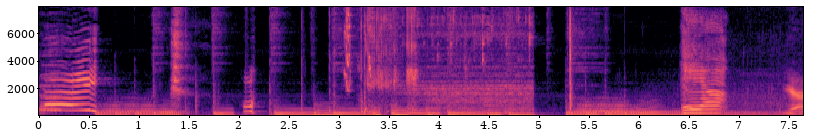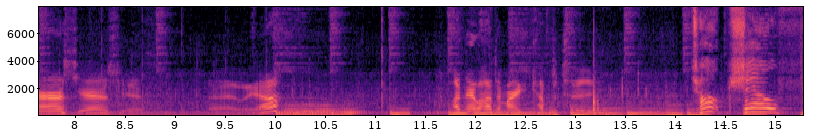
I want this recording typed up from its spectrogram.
Hey! Here. Yes, yes, yes. There we are. I know how to make a cup of tea. Top shelf.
